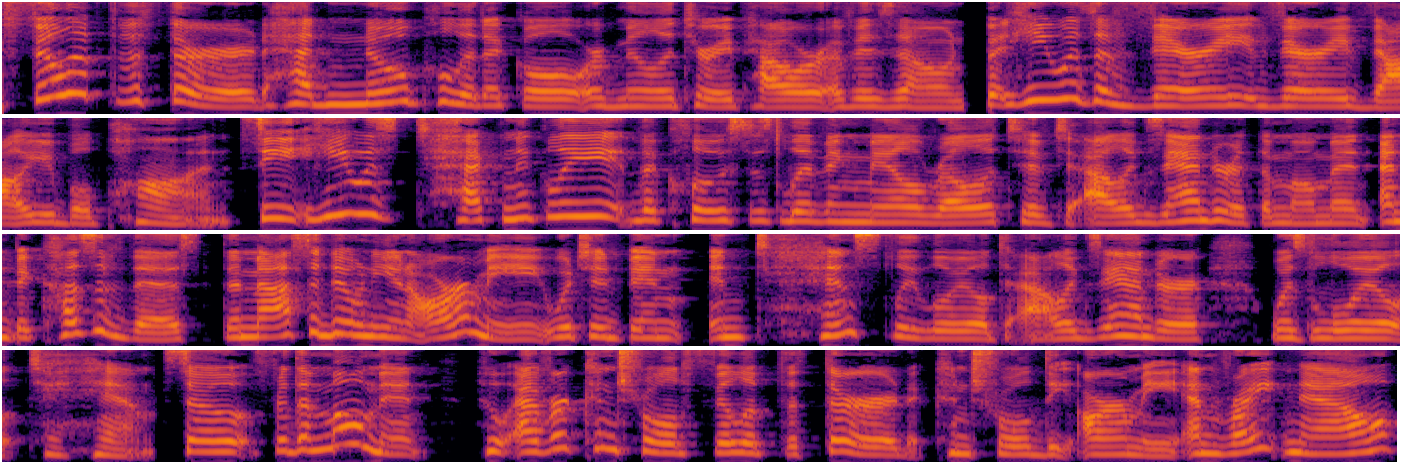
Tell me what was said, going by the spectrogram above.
Philip III had no political or military power of his own, but he was a very, very valuable pawn. See, he was technically the closest living male relative to Alexander at the moment. And because of this, the Macedonian army, which had been intensely loyal to Alexander, was loyal to him. So for the moment, Whoever controlled Philip III controlled the army. And right now,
